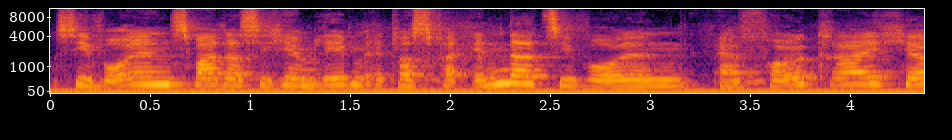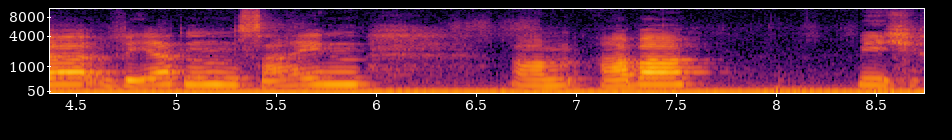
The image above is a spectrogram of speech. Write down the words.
Sie wollen zwar, dass sich im Leben etwas verändert, sie wollen erfolgreicher werden, sein, ähm, aber wie ich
